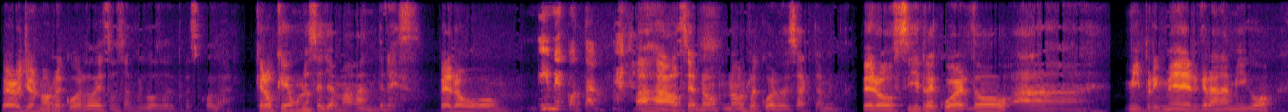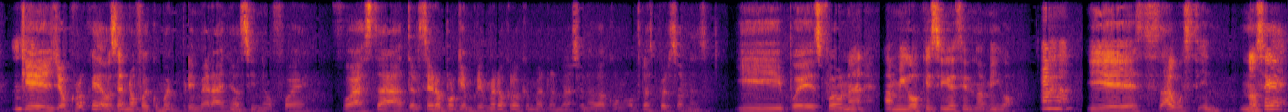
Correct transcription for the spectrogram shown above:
Pero yo no recuerdo a esos amigos del preescolar. Creo que uno se llamaba Andrés, pero... Y me contaron. Ajá, o sea, no, no recuerdo exactamente. Pero sí recuerdo a mi primer gran amigo, que yo creo que, o sea, no fue como en primer año, sino fue fue hasta tercero porque en primero creo que me relacionaba con otras personas y pues fue un amigo que sigue siendo amigo. Ajá. Y es Agustín. No sé,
